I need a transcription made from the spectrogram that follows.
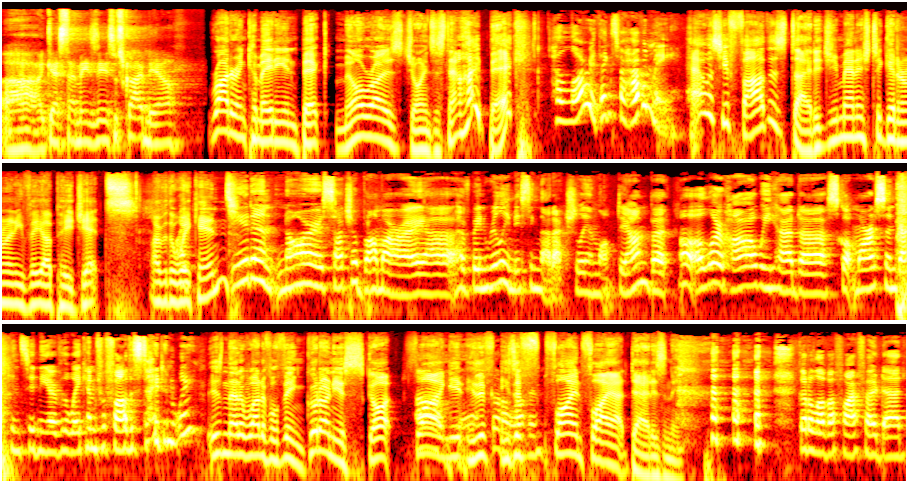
Ah, I guess that means you need to subscribe now. Writer and comedian Bec Melrose joins us now. Hey, Bec. Hello, thanks for having me. How was your Father's Day? Did you manage to get on any VIP jets over the weekend? Didn't No, such a bummer. I uh, have been really missing that actually in lockdown. But oh, aloha, we had uh, Scott Morrison back in Sydney over the weekend for Father's Day, didn't we? Isn't that a wonderful thing? Good on you, Scott. Flying Oh, in. yeah, he's a, he's a fly in, fly out dad, isn't he? Gotta love a FIFO dad.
